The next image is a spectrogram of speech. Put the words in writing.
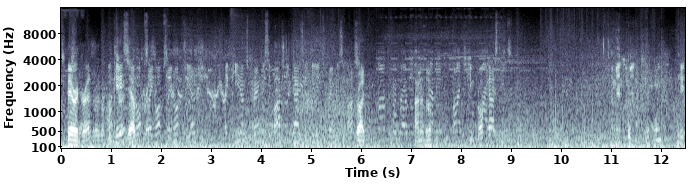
Spare address. Okay, sign Yep. up, sign up, sign up, Triage. Hyperion's primary Sebastian, guys. Hyperion's primary Sebastian. Right. Multiple bogeys Sign it up. incoming. Broadcasted. I'm in, I'm in. Okay.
